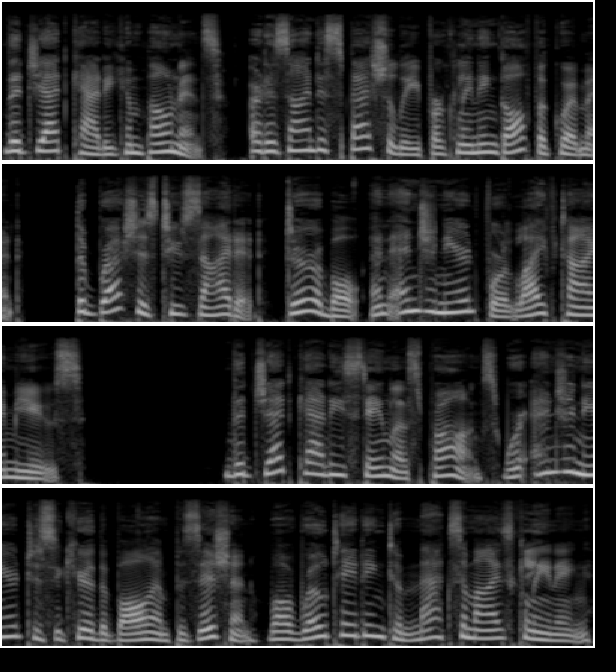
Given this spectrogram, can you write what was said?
The Jet Caadee components are designed especially for cleaning golf equipment. The brush is two sided, durable, and engineered for lifetime use. The Jet Caadee stainless prongs were engineered to secure the ball in position while rotating to maximize cleaning.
